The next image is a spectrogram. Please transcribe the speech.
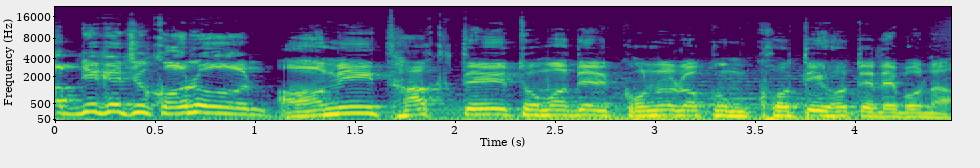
আপনি কিছু করুন। আমি থাকতে তোমাদের কোনো রকম ক্ষতি হতে দেব না।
